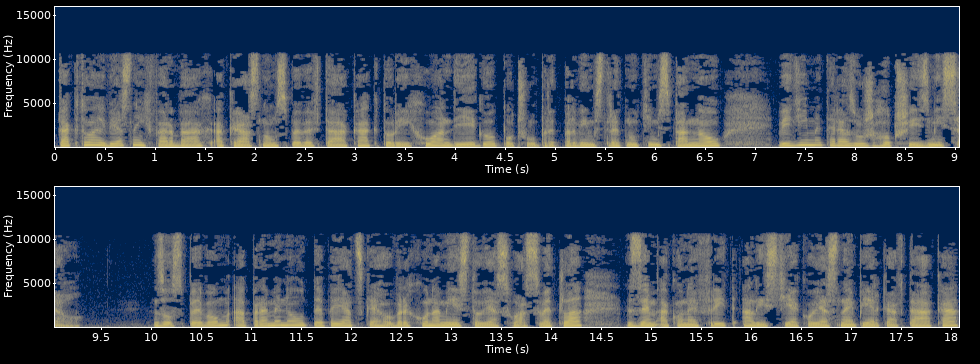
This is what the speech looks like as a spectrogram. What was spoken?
Takto aj v jasných farbách a krásnom speve vtáka, ktorý Juan Diego počul pred prvým stretnutím s pannou, vidíme teraz už hlbší zmysel. So spevom a premenou tepejackého vrchu na miesto jasu a svetla, zem ako nefrit a listi ako jasné pierka vtáka,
